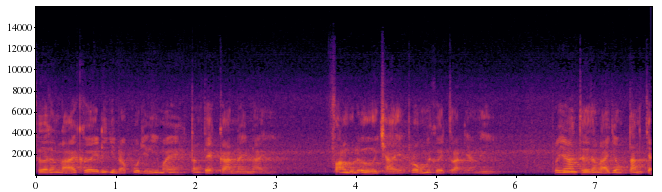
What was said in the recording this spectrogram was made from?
เธอทั้งหลายเคยได้ยินเราพูดอย่างนี้ไหมตั้งแต่การไหนไหนฟังดูเออใช่ พระองค์ไม่เคยตรัสอย่างนี้ เพราะฉะนั้นเธอทั้งหลายจงตั้งใจ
